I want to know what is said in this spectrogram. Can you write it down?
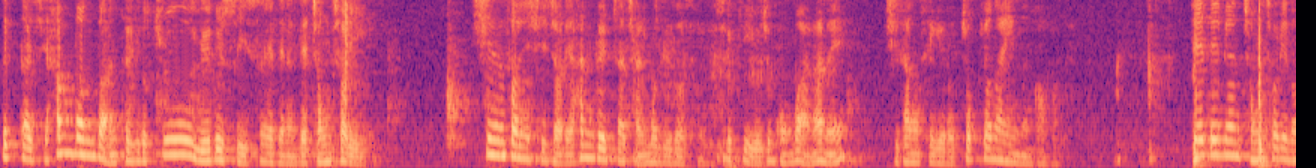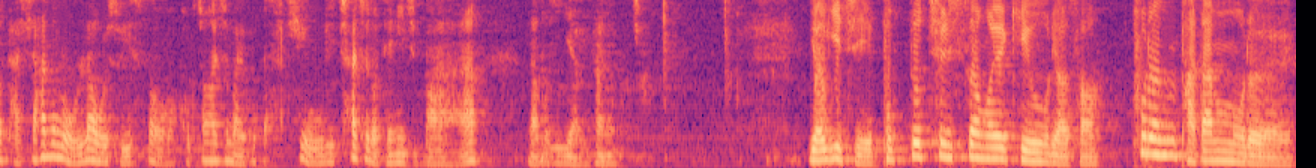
끝까지 한 번도 안 틀리고 쭉 읽을 수 있어야 되는데 정철이 신선 시절에 한 글자 잘못 읽어서 이 새끼 요즘 공부 안 하네. 지상세계로 쫓겨나 있는 거거든. 때 되면 정철이 너 다시 하늘로 올라올 수 있어. 걱정하지 말고 굳이 우리 찾으러 다니지 마. 라고 이야기하는 거죠. 여기지 북두 칠성을 기울여서 푸른 바닷물을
